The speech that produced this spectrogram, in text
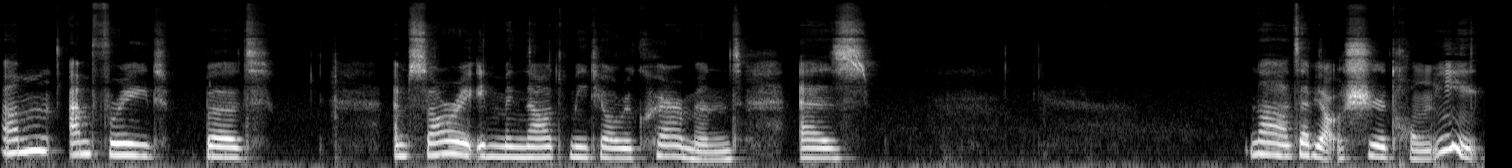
Um, I'm afraid, but I'm sorry it may not meet your requirement as 那在表示同意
